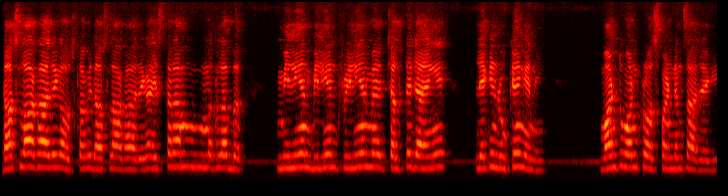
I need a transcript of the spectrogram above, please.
दस लाख आ जाएगा, उसका भी दस लाख आ जाएगा। इस तरह मतलब मिलियन बिलियन ट्रिलियन में चलते जाएँगे, लेकिन रुकेंगे नहीं। वन टू वन क्रॉसपेंडेंस आ जाएगी,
